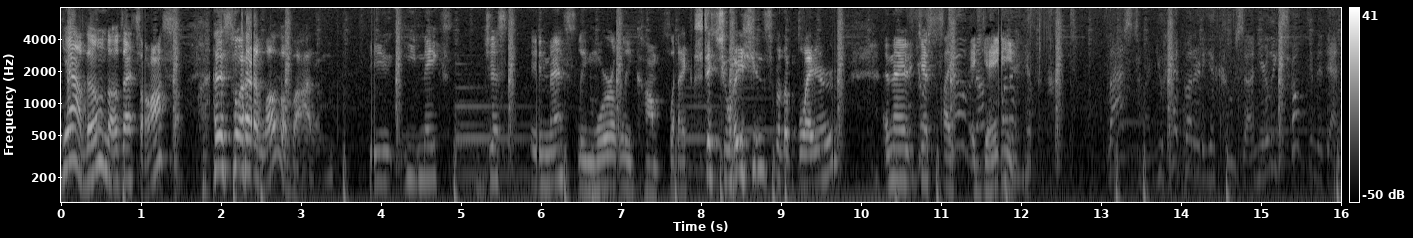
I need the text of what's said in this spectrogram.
Yeah, though, no, that's awesome. that's what I love about him. He he makes just immensely morally complex situations for the players, and then it's just like a game. Last time you headbutted a Yakuza and nearly choked him to death,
